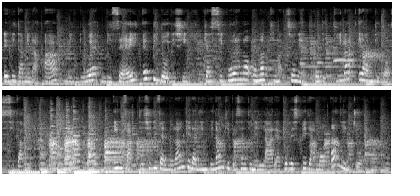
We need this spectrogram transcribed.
e vitamina A, B2, B6 e B12 che assicurano un'ottima azione protettiva e antitossica. Infatti ci difendono anche dagli inquinanti presenti nell'aria che respiriamo ogni giorno.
